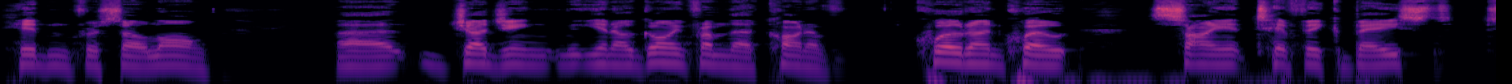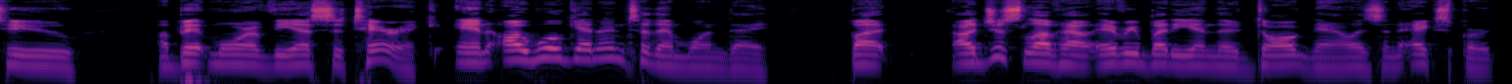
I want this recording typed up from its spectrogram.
hidden for so long uh, judging, you know, going from the kind of quote unquote scientific based to a bit more of the esoteric. And I will get into them one day. But I just love how everybody and their dog now is an expert.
